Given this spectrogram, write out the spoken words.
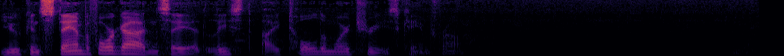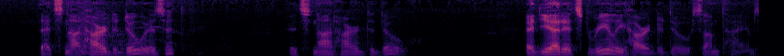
you can stand before God and say, At least I told them where trees came from. That's not hard to do, is it? It's not hard to do. And yet it's really hard to do sometimes,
